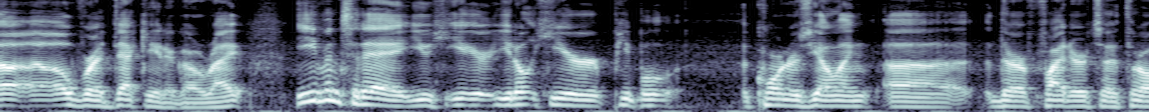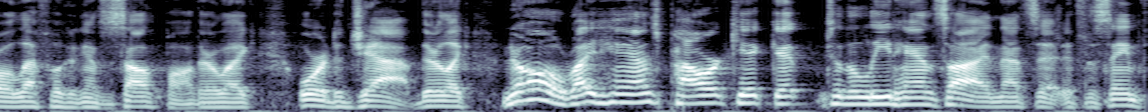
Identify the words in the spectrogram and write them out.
uh, over a decade ago, right? Even today, you hear you don't hear people corners yelling uh, their fighter to throw a left hook against a southpaw. They're like, or to jab. They're like, no, right hands, power kick, get to the lead hand side, and that's it. It's the same.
